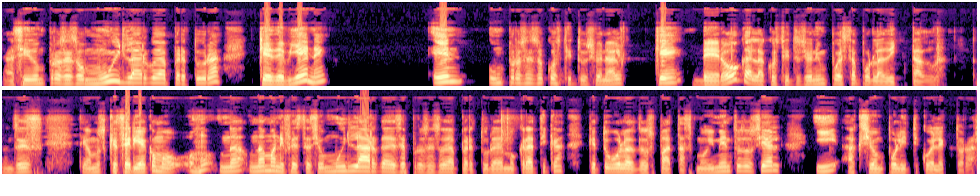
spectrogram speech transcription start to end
Ha sido un proceso muy largo de apertura que deviene en un proceso constitucional que deroga la constitución impuesta por la dictadura. Entonces, digamos que sería como una, manifestación muy larga de ese proceso de apertura democrática que tuvo las dos patas, movimiento social y acción político-electoral.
